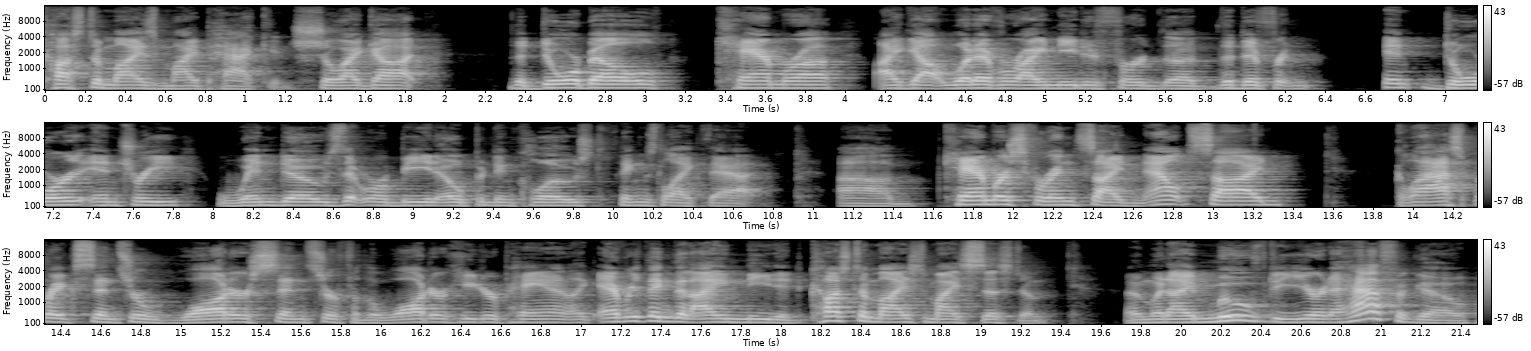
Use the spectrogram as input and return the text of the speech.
customize my package. So I got the doorbell camera, I got whatever I needed for the the different in- door entry windows that were being opened and closed, things like that. Um, cameras for inside and outside, glass break sensor, water sensor for the water heater pan, like everything that I needed, customized my system. And when I moved a year and a half ago,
